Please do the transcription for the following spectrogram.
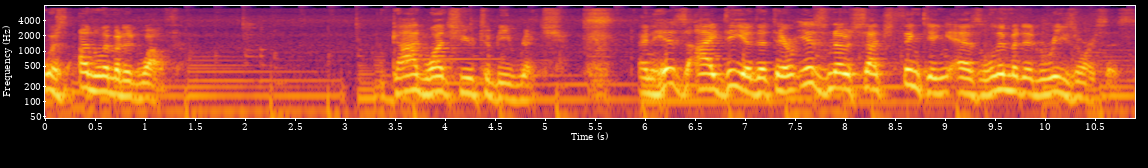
was unlimited wealth. God wants you to be rich. And his idea that there is no such thinking as limited resources.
